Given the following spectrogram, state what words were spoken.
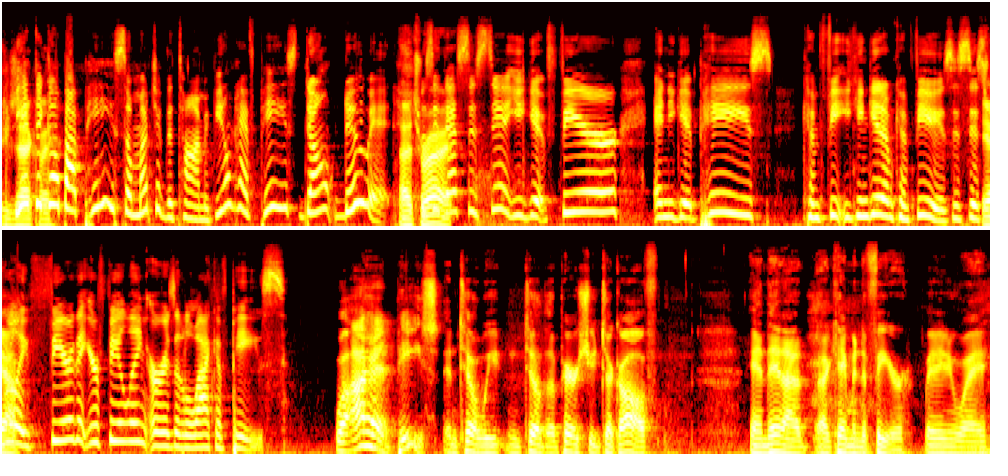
exactly. You have to go by peace so much of the time. If you don't have peace, don't do it. That's And so right. that's just it. You get fear and you get peace. Confu- you can get them confused. Is this Yeah. really fear that you're feeling, or is it a lack of peace? Well, I had peace until we until the parachute took off, and then I, I came into fear. But anyway,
